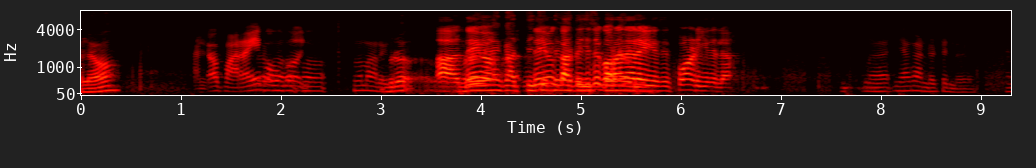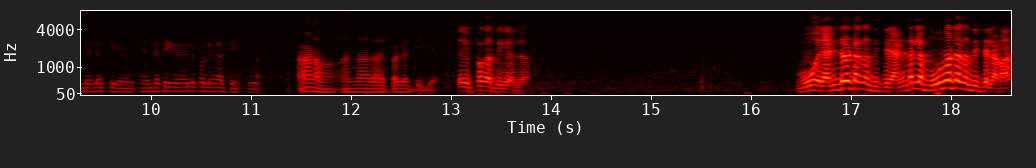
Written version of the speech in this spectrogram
Hello? Hello? പറയ ബ്രോ ദൈവം കത്തിച്ചിട്ട് നേരമായി റീസ്പോൺ അടിക്കുന്നില്ല. ഞാൻ കണ്ടിട്ടില്ല. എന്റെ പി ഒ എന്റെ പി പുള്ളി കത്തിയിട്ടില്ല. ആണോ? എന്നാ അതാ ഇപ്പൊ കത്തിക്കാം. ഇപ്പൊ കത്തിക്കാലോ മൂ രണ്ടു വട്ടം കത്തിച്ചു രണ്ടല്ല മൂന്ന് വട്ടം കത്തിച്ചല്ലടാ.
